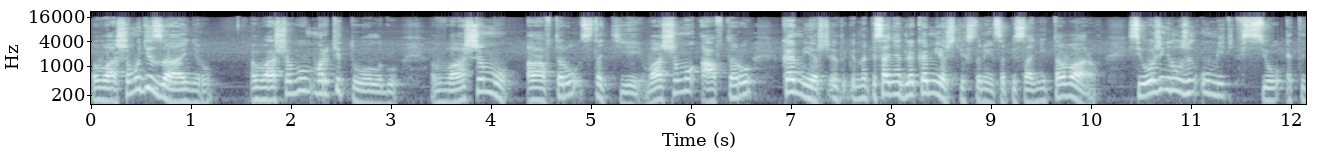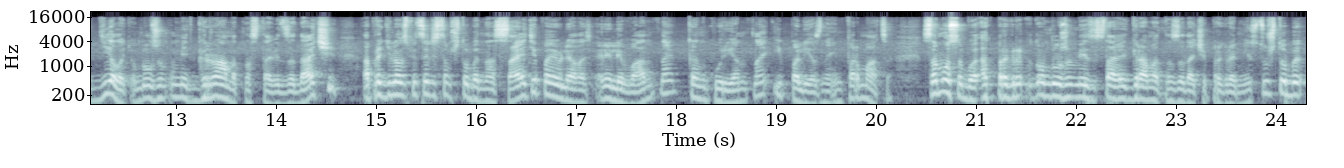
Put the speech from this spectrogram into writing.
вашему дизайнеру, вашему маркетологу, вашему автору статей, вашему автору коммерч... написания для коммерческих страниц, описаний товаров. SEOшник должен уметь все это делать. Он должен уметь грамотно ставить задачи определенным специалистам, чтобы на сайте появлялась релевантная, конкурентная и полезная информация. Само собой, от прогр... он должен уметь ставить грамотно задачи программисту, чтобы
